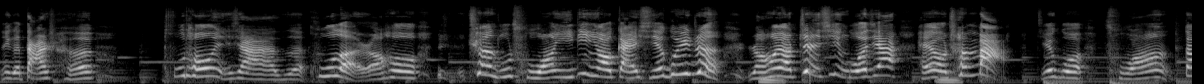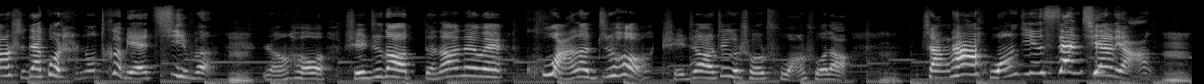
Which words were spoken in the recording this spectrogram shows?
那个大臣扑通一下子哭了，然后劝阻楚王一定要改邪归正，然后要振兴国家，还要称霸。结果楚王当时在过程中特别气愤，嗯然后谁知道等到那位哭完了之后，谁知道这个时候楚王说道嗯：“赏他黄金三千两。嗯”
